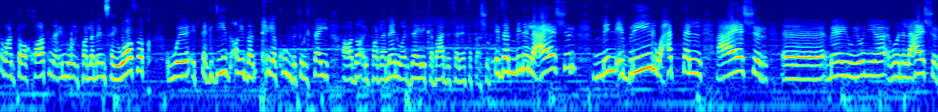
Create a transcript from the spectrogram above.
طبعا توقعاتنا أنه البرلمان سيوافق والتجديد أيضا يكون بثلثي أعضاء البرلمان وذلك بعد ثلاثة أشهر. إذا من العاشر من إبريل وحتى العاشر مايو يونيو من العاشر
